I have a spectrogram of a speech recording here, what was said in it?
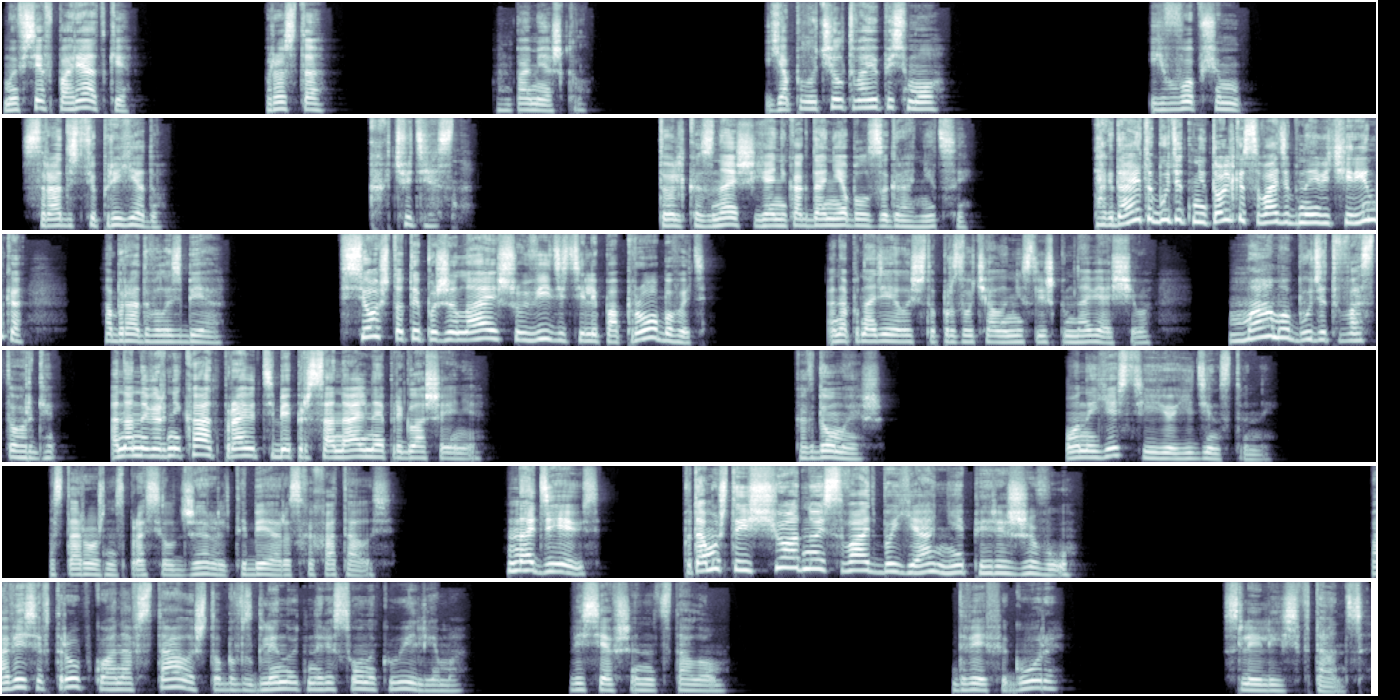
Мы все в порядке. Просто...» Он помешкал. «Я получил твое письмо. И, в общем, с радостью приеду». «Как чудесно!» «Только, знаешь, я никогда не был за границей. Тогда это будет не только свадебная вечеринка», — обрадовалась Беа. «Все, что ты пожелаешь увидеть или попробовать...» Она понадеялась, что прозвучало не слишком навязчиво. «Мама будет в восторге. Она наверняка отправит тебе персональное приглашение». «Как думаешь, он и есть ее единственный?» Осторожно спросил Джеральд, и Беа расхохоталась. «Надеюсь, потому что еще одной свадьбы я не переживу». Повесив трубку, она встала, чтобы взглянуть на рисунок Уильяма, висевший над столом. Две фигуры слились в танце.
